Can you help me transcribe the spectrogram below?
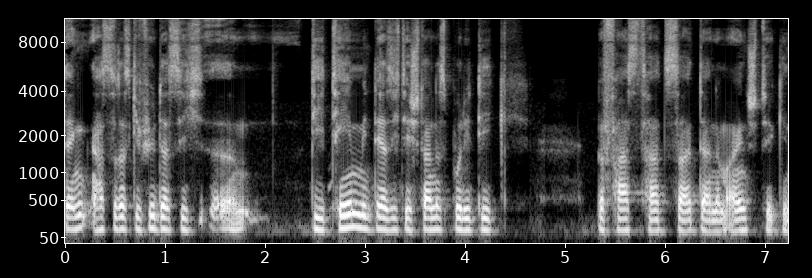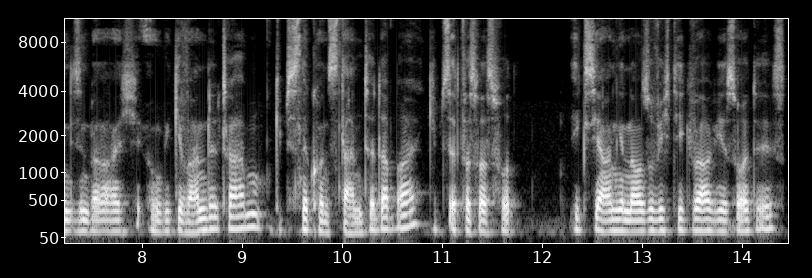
Denk, hast du das Gefühl, dass sich ähm, die Themen, mit der sich die Standespolitik befasst hat seit deinem Einstieg in diesen Bereich irgendwie gewandelt haben? Gibt es eine Konstante dabei? Gibt es etwas, was vor x Jahren genauso wichtig war, wie es heute ist?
